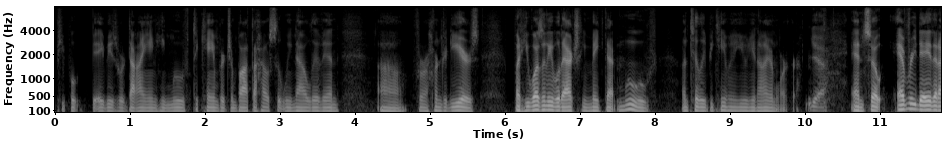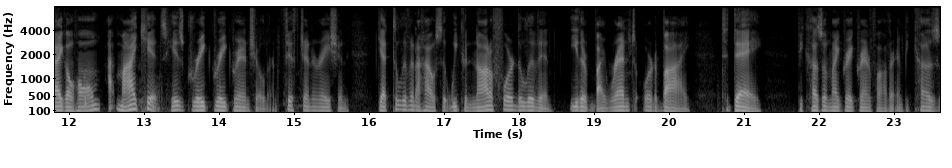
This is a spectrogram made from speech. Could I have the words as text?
people, babies were dying. He moved to Cambridge and bought the house that we now live in uh, for a hundred years. But he wasn't able to actually make that move until he became a union iron worker. Yeah. And so every day that I go home, my kids, his great great grandchildren, fifth generation, get to live in a house that we could not afford to live in, either by rent or to buy, today, because of my great grandfather and because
